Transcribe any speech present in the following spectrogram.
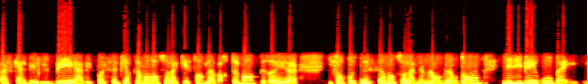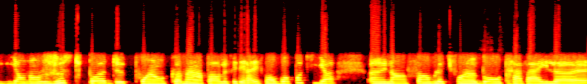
Pascal Bérubé avec Paul Saint-Pierre Plamondon sur la question de l'avortement, dirait euh, ils sont pas nécessairement sur la même longueur d'onde. Les libéraux, ben, ils en ont juste pas de points en commun à part le fédéralisme. On voit pas qu'il y a un ensemble qui font un bon travail. Là. Euh,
